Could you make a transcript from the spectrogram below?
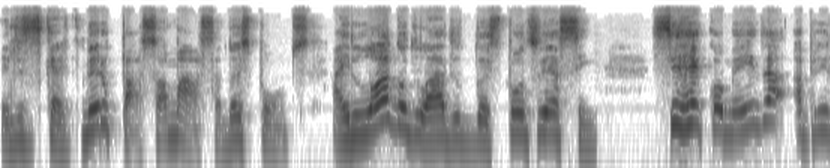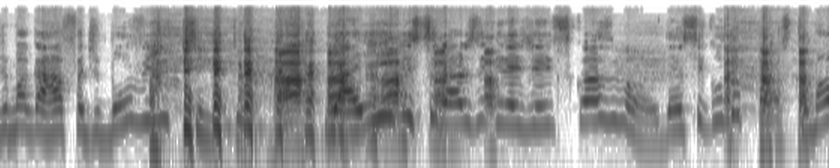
eles escrevem, primeiro passo, a massa, dois pontos. Aí logo do lado dos dois pontos vem assim: se recomenda abrir uma garrafa de bom vinho tinto. e aí misturar os ingredientes com as mãos. Daí o segundo passo, tomar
